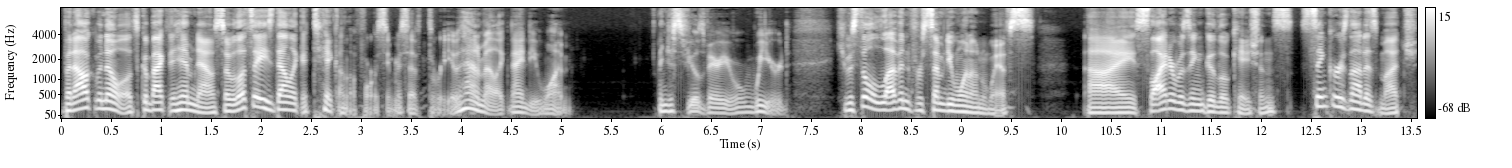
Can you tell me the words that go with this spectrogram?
But Alek Manoah, let's go back to him now. So let's say he's down like a tick on the four seamer, instead of three. It had him at like 91 and just feels very weird. He was still 11 for 71 on whiffs. Uh, slider was in good locations. Sinker is not as much,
